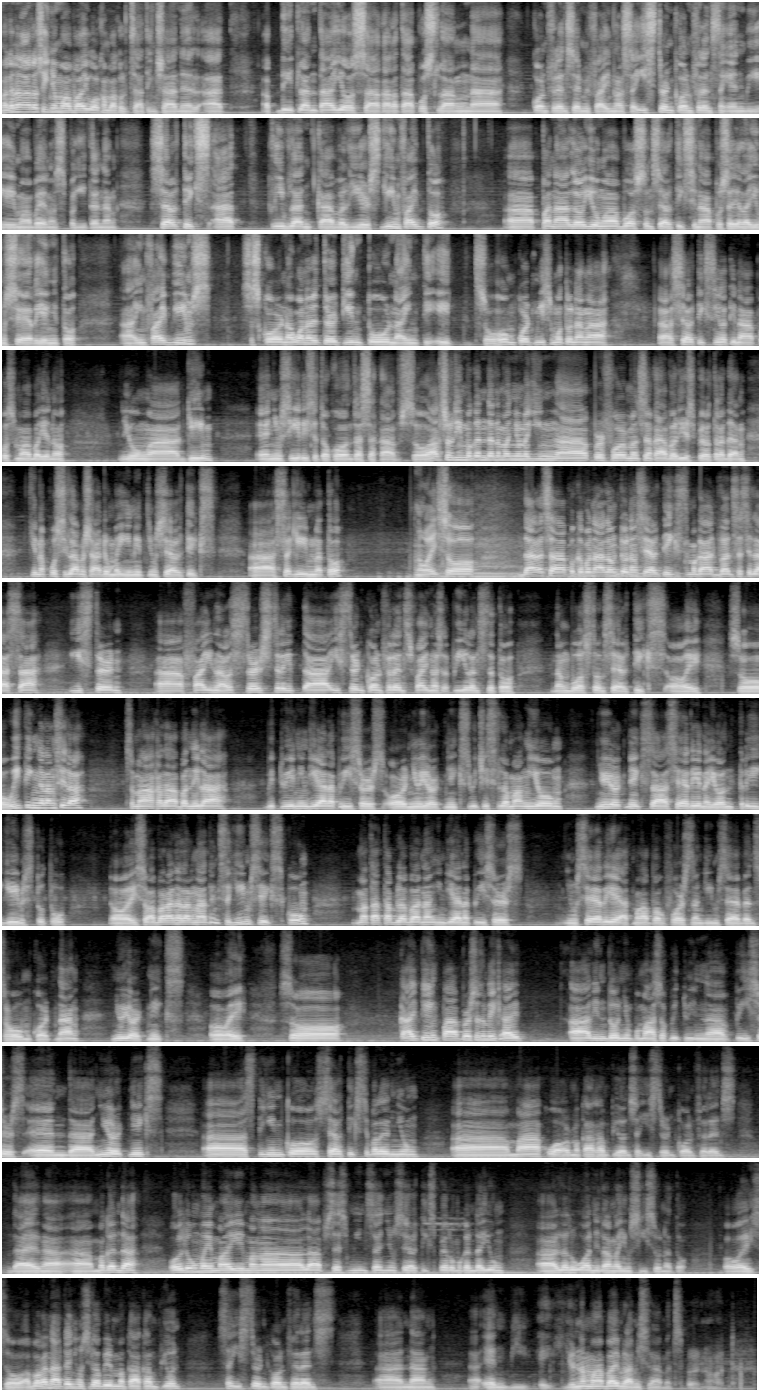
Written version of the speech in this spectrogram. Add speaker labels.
Speaker 1: Magandang araw sa inyo mga bay, welcome back ulit sa ating channel at update lang tayo sa kakatapos lang na conference semifinals sa Eastern Conference ng NBA mga bay, no, sa pagitan ng Celtics at Cleveland Cavaliers. Game 5 to, Ah, panalo yung ah, Boston Celtics, sinapos na nila yung seryeng ito Ah, in 5 games sa score na 113 to 98. So home court mismo to ng ah, ah, Celtics nila tinapos mga bay, no? Yung ah, game and yung series ito kontra sa Cavs. So actually maganda naman yung naging ah, performance ng Cavaliers pero talagang kinapos sila masyadong mainit yung Celtics ah, sa game na to. Okay, so dahil sa pagkapanalong to ng Celtics, mag-advance na sila sa Eastern ah, Finals. Third straight ah, Eastern Conference Finals appearance na to ng Boston Celtics. Okay, so waiting na lang sila sa mga kalaban nila between Indiana Pacers or New York Knicks which is lamang yung New York Knicks sa serye na yon 3 games to 2 okay so abangan na lang natin sa game 6 kung matatabla ba ng Indiana Pacers yung serye at makapag-force ng game 7 sa home court ng New York Knicks. Okay so I think pa personally kahit uh, alin doon yung pumasok between uh, Pacers and uh, New York Knicks uh, sa tingin ko Celtics pa rin yung uh, makakuha or magkakampiyon sa Eastern Conference. Dahil nga uh, maganda. Although may may mga lapses minsan yung Celtics pero maganda yung uh, laruan nila ngayong season na to. Okay so abangan natin kung sila ba yung magkakampiyon sa Eastern Conference uh, ng uh, NBA yun lang mga bay maraming salamat sa panonood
